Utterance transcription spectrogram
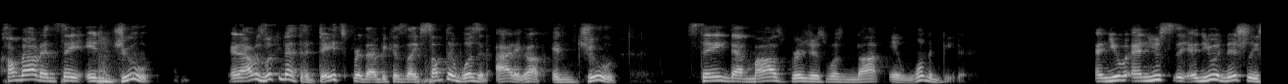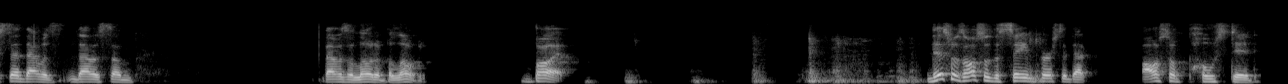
Come out and say in June. And I was looking at the dates for that because like something wasn't adding up in June, saying that Miles Bridges was not a woman beater and you and you and you initially said that was that was some that was a load of baloney but this was also the same person that also posted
